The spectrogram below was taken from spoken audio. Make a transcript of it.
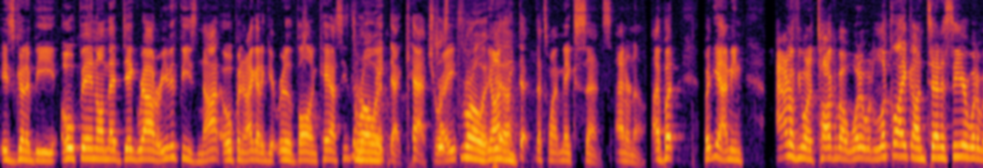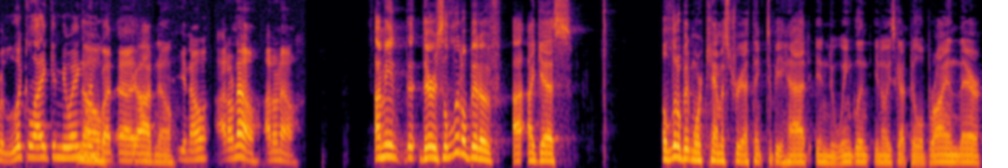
is going to be open on that dig route, or even if he's not open and I got to get rid of the ball in chaos, he's going to it. make that catch, Just right? throw it. You know, yeah. I think that that's why it makes sense. I don't know, I, but but yeah, I mean, I don't know if you want to talk about what it would look like on Tennessee or what it would look like in New England, No. but uh, God no. you know, I don't know, I don't know. I mean, th- there's a little bit of, I I guess, a little bit more chemistry, I think, to be had in New England. You know, he's got Bill O'Brien there.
